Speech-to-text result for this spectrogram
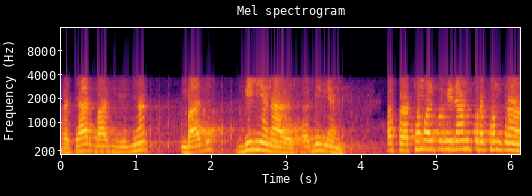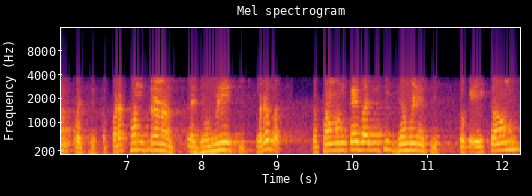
હજાર બાદ મિલિયન બાદ બિલિયન આવે છે બિલિયન પ્રથમ અલ્પ વિરામ પ્રથમ ત્રણ અંક છે. તો પ્રથમ ત્રણ અંક એટલે જમણેથી, બરોબર? પ્રથમ અંક કઈ બાજુથી? જમણેથી. તો કે એકમ,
